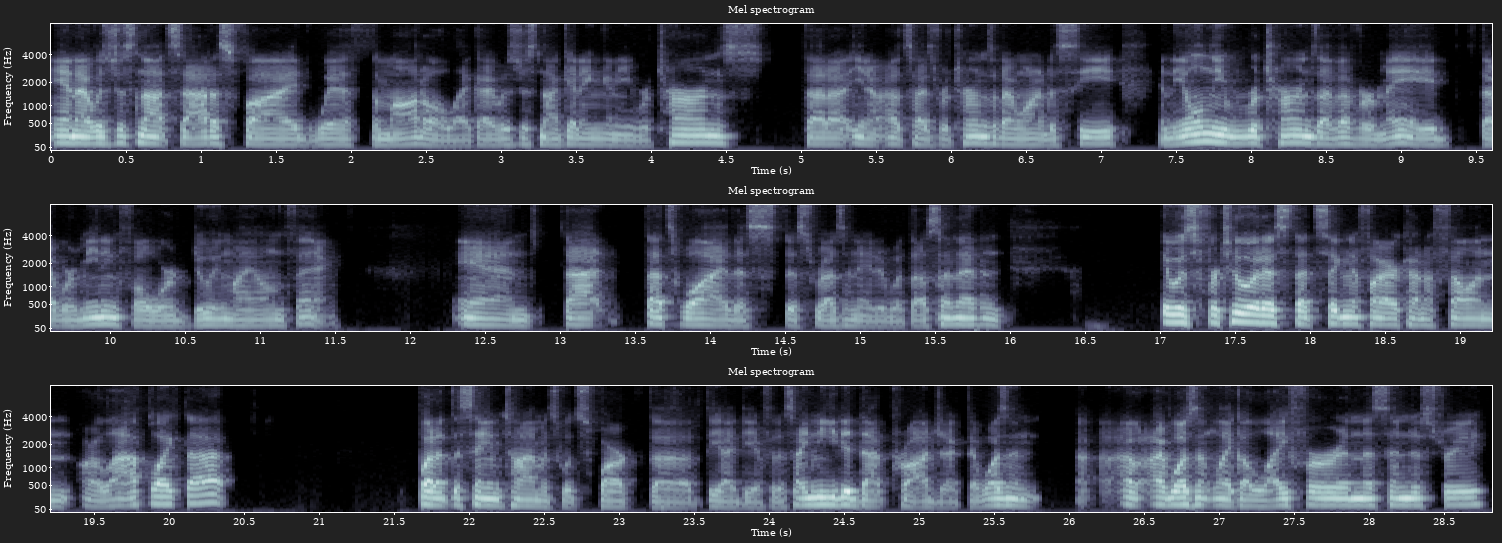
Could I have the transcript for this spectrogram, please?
and i was just not satisfied with the model like i was just not getting any returns that I, you know, outsized returns that I wanted to see. And the only returns I've ever made that were meaningful were doing my own thing. And that that's why this this resonated with us. And then it was fortuitous that Signafire kind of fell in our lap like that. But at the same time, it's what sparked the the idea for this. I needed that project. It wasn't I, I wasn't like a lifer in this industry.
